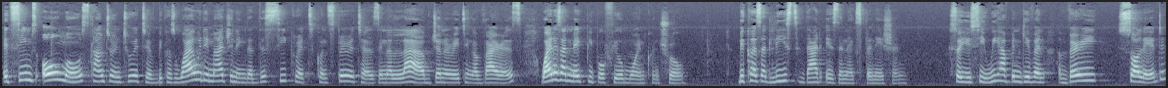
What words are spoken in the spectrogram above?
It seems almost counterintuitive because why would imagining that this secret conspirators in a lab generating a virus, why does that make people feel more in control? Because at least that is an explanation. So you see, we have been given a very solid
